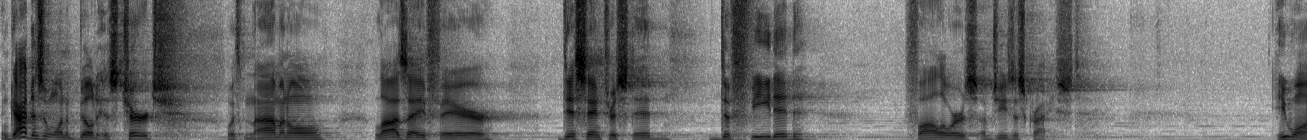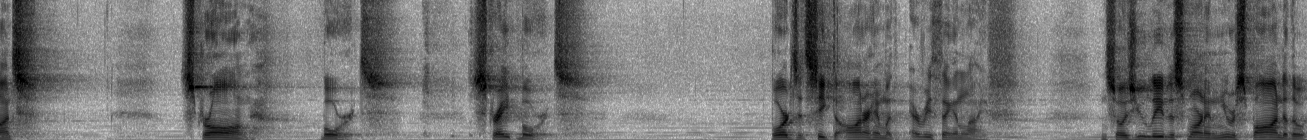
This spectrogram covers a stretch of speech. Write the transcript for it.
And God doesn't want to build His church with nominal, laissez faire, disinterested, defeated followers of Jesus Christ. He wants strong boards, straight boards, boards that seek to honor Him with everything in life. And so, as you leave this morning and you respond to the,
